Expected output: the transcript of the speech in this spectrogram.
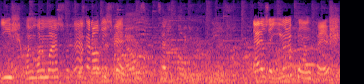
Yeesh, want to mess with them. Look at all these fish. That is a unicorn fish.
